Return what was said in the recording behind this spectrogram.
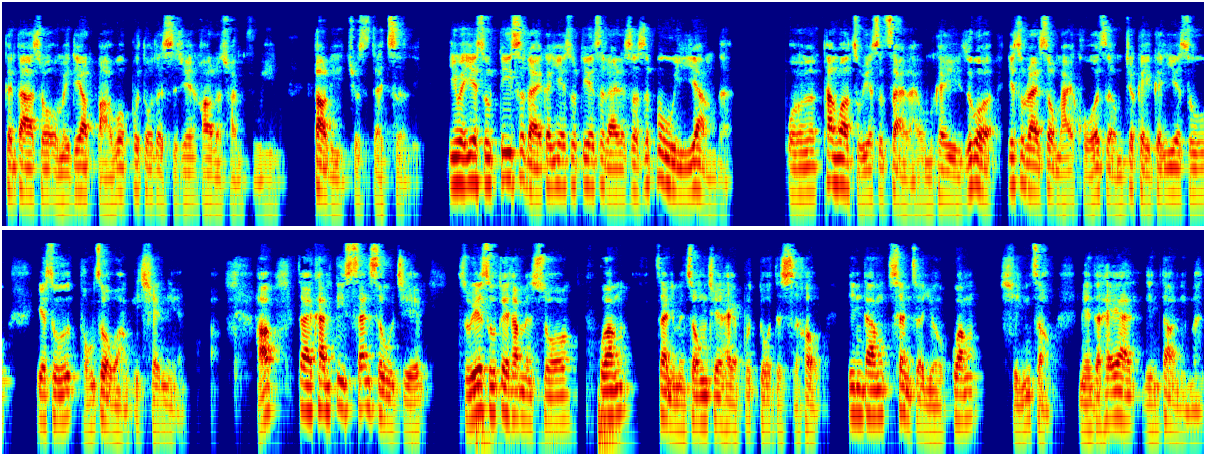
跟大家说，我们一定要把握不多的时间，好好的传福音？道理就是在这里。因为耶稣第一次来跟耶稣第二次来的时候是不一样的。我们盼望主耶稣再来，我们可以，如果耶稣来的时候我们还活着，我们就可以跟耶稣耶稣同作王一千年。好，再来看第三十五节。主耶稣对他们说：“光在你们中间还有不多的时候，应当趁着有光行走，免得黑暗临到你们。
